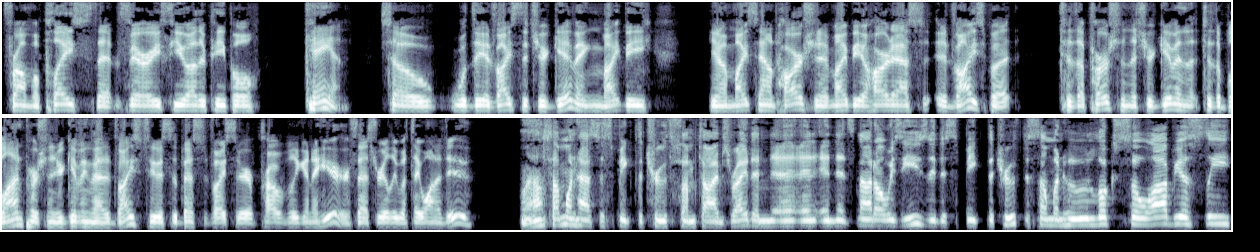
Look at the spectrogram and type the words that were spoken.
from a place that very few other people can so the advice that you're giving might be, you know, might sound harsh and it might be a hard ass advice, but to the person that you're giving, to the blind person you're giving that advice to, it's the best advice they're probably going to hear if that's really what they want to do. Well, someone has to speak the truth sometimes, right? And, and and it's not always easy to speak the truth to someone who looks so obviously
